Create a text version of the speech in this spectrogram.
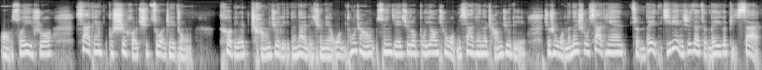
哦，所以说夏天不适合去做这种特别长距离的耐力训练。我们通常孙杰俱乐部要求我们夏天的长距离，就是我们那时候夏天准备，即便你是在准备一个比赛，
